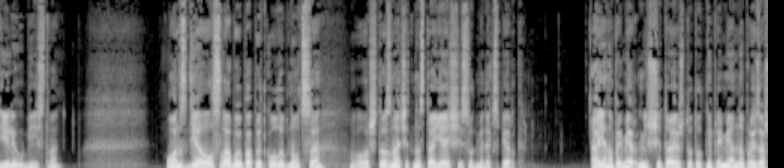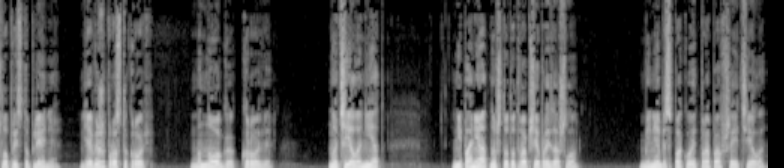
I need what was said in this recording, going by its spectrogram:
«Или убийство». Он сделал слабую попытку улыбнуться. Вот что значит настоящий судмедэксперт. А я, например, не считаю, что тут непременно произошло преступление. Я вижу просто кровь. Много крови. Но тела нет. Непонятно, что тут вообще произошло. Меня беспокоит пропавшее тело.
